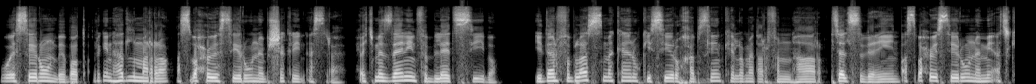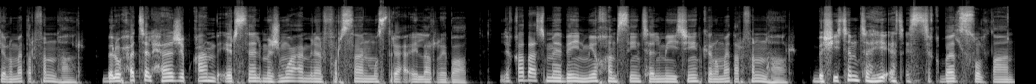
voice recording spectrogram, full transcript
ويسيرون ببطء لكن هذه المرة أصبحوا يسيرون بشكل أسرع. حيث مازالين في بلاد السيبة اذا في بلاصه ما كانوا كيسيروا 50 كيلومتر في النهار حتى ل 70 أصبحوا يسيرون 100 كيلومتر في النهار. بل وحتى الحاجب قام بإرسال مجموعة من الفرسان المسرعه إلى الرباط لقطعت ما بين 150 حتى 200 كيلومتر في النهار. باش يتم تهيئة استقبال السلطان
